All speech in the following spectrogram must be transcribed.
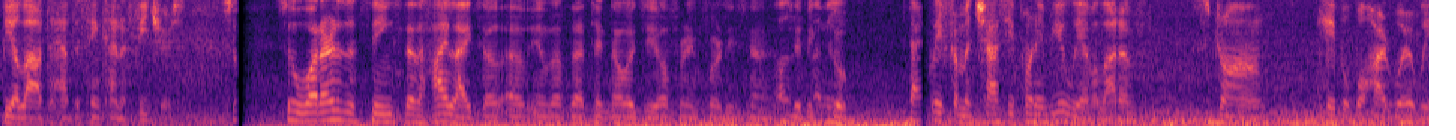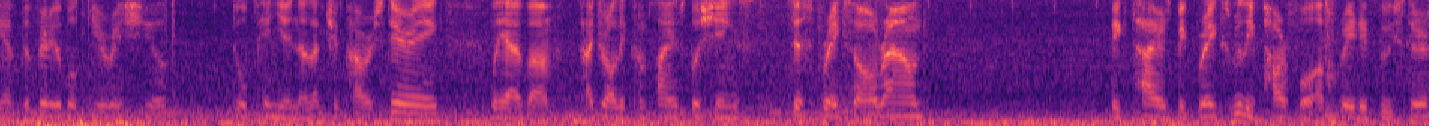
be allowed to have the same kind of features So, so what are the things that the highlights of, of, you know, of that technology offering for this uh, Um, Civic I mean, Coupe? Technically, from a chassis point of view, we have a lot of strong capable hardware. We have the variable gear ratio, dual pinion electric power steering. We have um, hydraulic compliance bushings, disc brakes all around, big tires, big brakes, really powerful upgraded booster.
